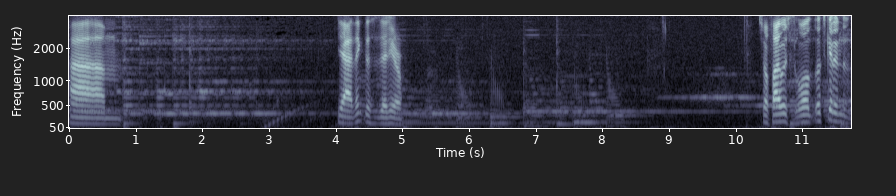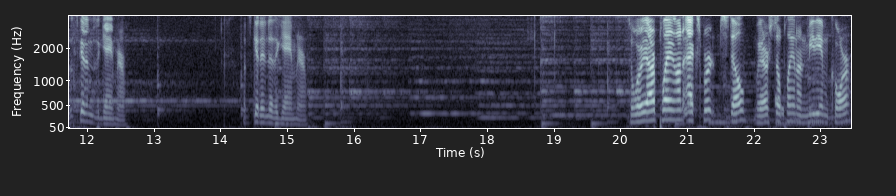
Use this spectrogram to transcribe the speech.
Um, yeah, I think this is it here. So if I was, well, let's get into let's get into the game here. Let's get into the game here. So we are playing on expert still. We are still playing on medium core.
